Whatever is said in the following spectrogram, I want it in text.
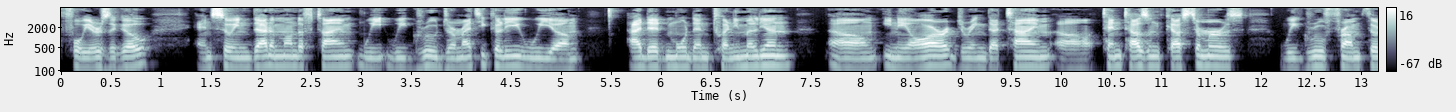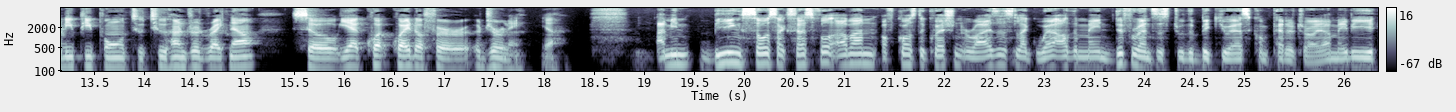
four years ago, and so in that amount of time, we we grew dramatically. We um, added more than 20 million um, in AR during that time, uh, 10,000 customers. We grew from 30 people to 200 right now. So yeah, quite quite of a, a journey. Yeah. I mean, being so successful, Alban, of course, the question arises like, where are the main differences to the big US competitor? Yeah, maybe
